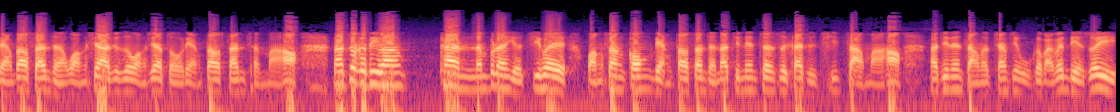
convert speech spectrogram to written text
两到三层，往下就是往下走两到三层嘛，哈。那这个地方看能不能有机会往上攻两到三层。那今天正式开始起涨嘛，哈。那今天涨了将近五个百分点，所以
